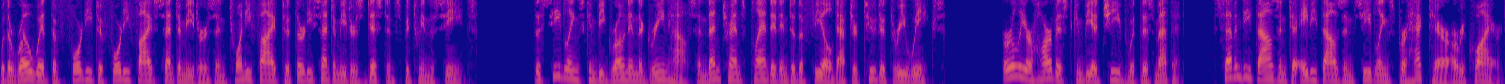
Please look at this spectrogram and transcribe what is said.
with a row width of 40 to 45 cm and 25 to 30 cm distance between the seeds. The seedlings can be grown in the greenhouse and then transplanted into the field after 2 to 3 weeks. Earlier harvest can be achieved with this method. 70,000 to 80,000 seedlings per hectare are required.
